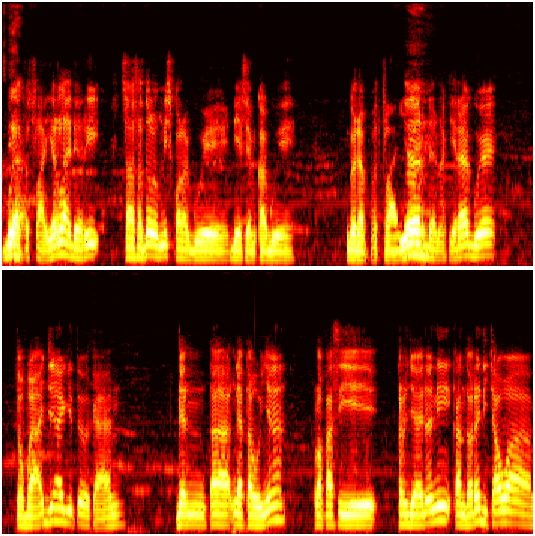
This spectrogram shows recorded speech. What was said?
gue Iya. dapat flyer lah dari salah satu alumni sekolah gue di SMK gue. Gue dapat flyer Hmm. dan akhirnya gue coba aja gitu kan. Dan tak nggak taunya lokasi kerjanya nih kantornya di Cawang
